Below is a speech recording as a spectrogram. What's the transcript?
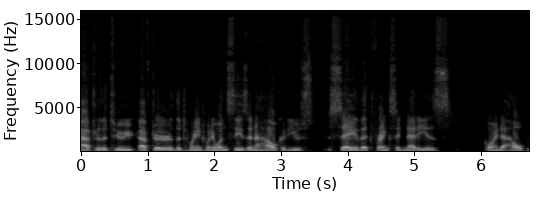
after the two after the 2021 season how could you say that frank cignetti is going to help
